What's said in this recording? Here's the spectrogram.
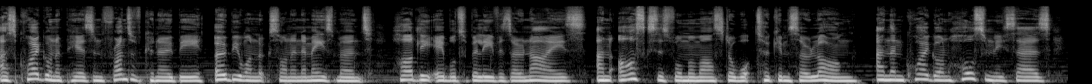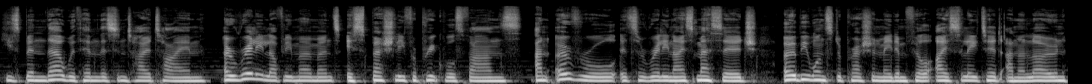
As Qui-Gon appears in front of Kenobi, Obi-Wan looks on in amazement, hardly able to believe his own eyes, and asks his former master what took him so long. And then Qui-Gon wholesomely says he's been there with him this entire time. A really lovely moment, especially for prequels fans. And overall, it's a really nice message. Obi-Wan's depression made him feel isolated and alone,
